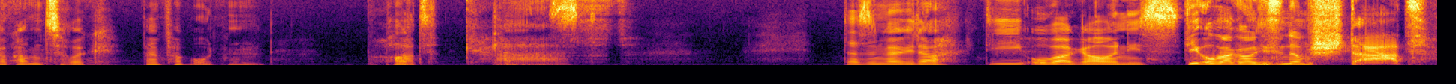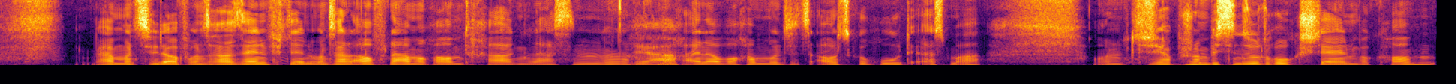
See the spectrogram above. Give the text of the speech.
willkommen zurück beim verbotenen Podcast. Da sind wir wieder, die Obergaunis. Die Obergaunis sind am Start. Wir haben uns wieder auf unserer Sänfte in unseren Aufnahmeraum tragen lassen. Ne? Nach, Ja. nach einer Woche haben wir uns jetzt ausgeruht erstmal. Und ich habe schon ein bisschen so Druckstellen bekommen.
